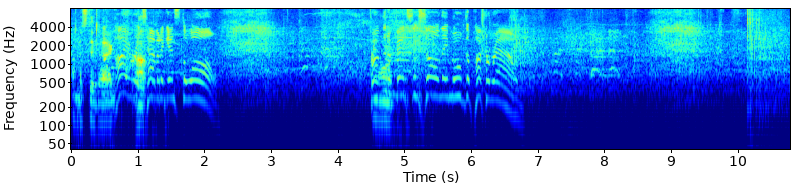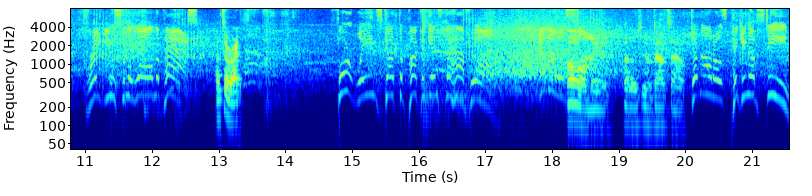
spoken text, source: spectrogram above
I'm gonna stay back. The Pirates Ah. have it against the wall. From the defensive zone, they move the puck around. Great use of the wall on the pass. That's all right. Fort Wayne's got the puck against the half wall. And that one's Oh stopped. man, thought it was gonna bounce out. Donato's picking up steam.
